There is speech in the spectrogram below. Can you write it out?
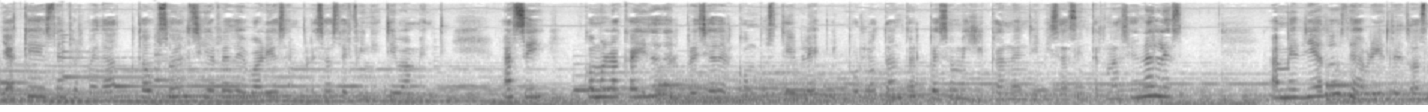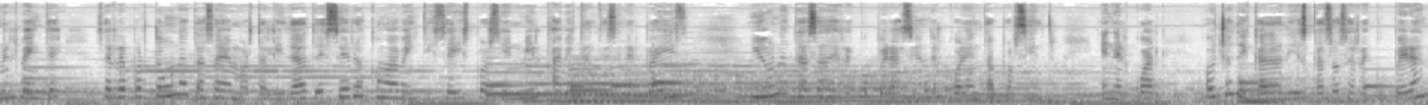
ya que esta enfermedad causó el cierre de varias empresas definitivamente, así como la caída del precio del combustible y por lo tanto el peso mexicano en divisas internacionales. A mediados de abril de 2020 se reportó una tasa de mortalidad de 0,26 por 100.000 habitantes en el país y una tasa de recuperación del 40%, en el cual 8 de cada 10 casos se recuperan.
